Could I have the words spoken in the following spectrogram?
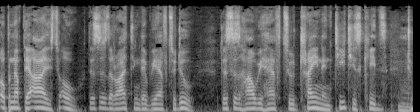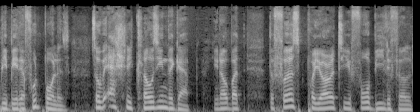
open up their eyes to, oh, this is the right thing that we have to do. This is how we have to train and teach these kids mm. to be better footballers. So we're actually closing the gap you know. But the first priority for Bielefeld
